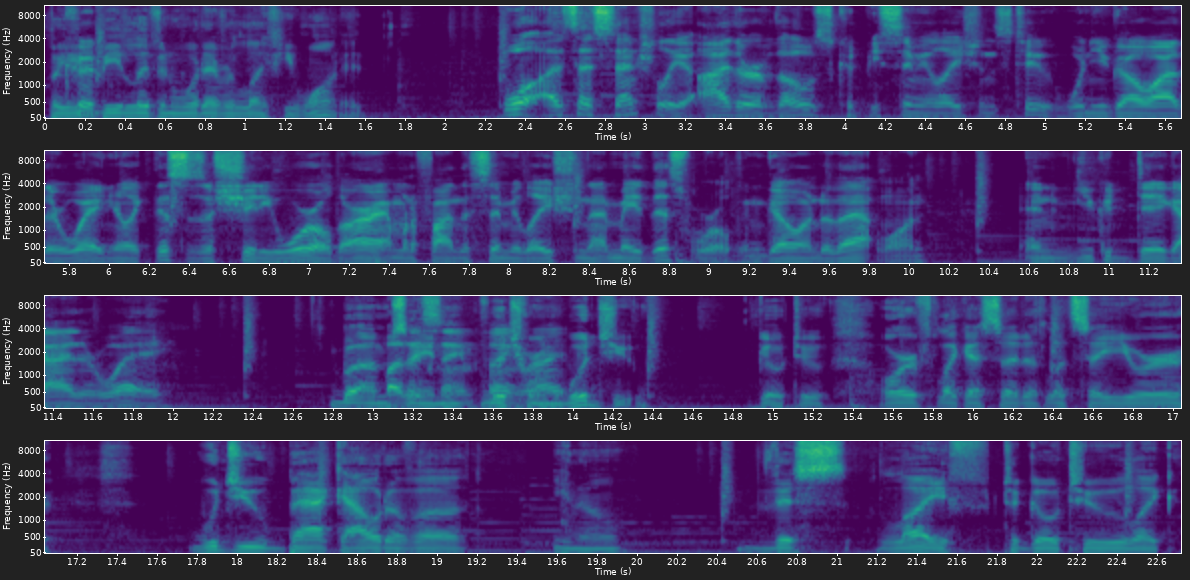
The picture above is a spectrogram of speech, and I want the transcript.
but you'd Could- be living whatever life you wanted Well, it's essentially either of those could be simulations too. When you go either way, and you're like, "This is a shitty world. All right, I'm gonna find the simulation that made this world and go into that one." And you could dig either way. But I'm By saying same which one right? would you go to? Or if like I said if, let's say you were would you back out of a you know this life to go to like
